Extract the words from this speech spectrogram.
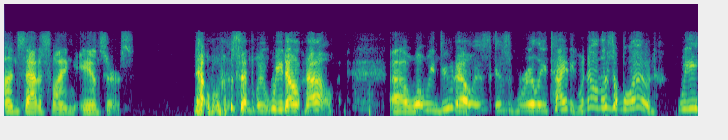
unsatisfying answers that simply we don't know. Uh, what we do know is is really tiny. We know there's a balloon. We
